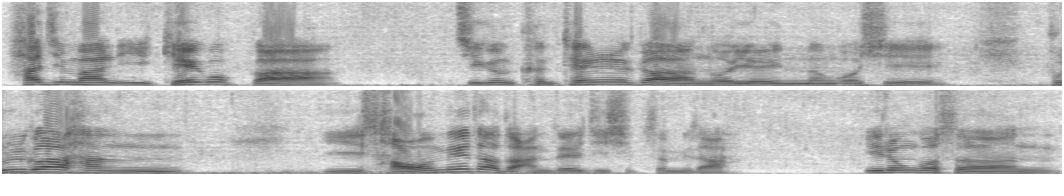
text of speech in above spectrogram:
하지만 이 계곡과 지금 컨테이너가 놓여 있는 곳이 불과 한 이 4, 5m도 안 되지 싶습니다. 이런 곳은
